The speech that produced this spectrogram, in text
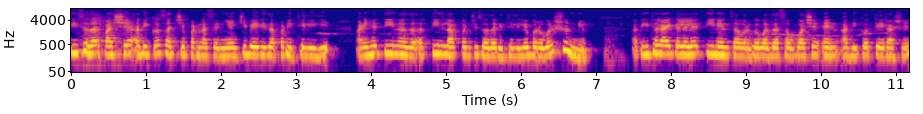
तीस हजार पाचशे अधिक सातशे पन्नास एन यांची बेरीज आपण इथे लिहिली. आणि हे तीन हजार तीन लाख पंचवीस हजार इथे लिहिले बरोबर शून्य. आता इथं काय केलेलं आहे? तीन एनचा वर्ग वजा सव्वाशे एन अधिक तेराशे.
